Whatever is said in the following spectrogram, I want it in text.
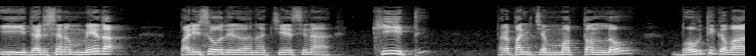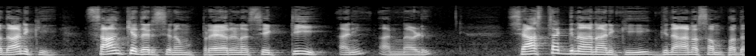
ఈ దర్శనం మీద పరిశోధన చేసిన కీత్ ప్రపంచం మొత్తంలో భౌతికవాదానికి సాంఖ్య దర్శనం ప్రేరణ శక్తి అని అన్నాడు. శాస్త్రజ్ఞానానికి జ్ఞాన సంపద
